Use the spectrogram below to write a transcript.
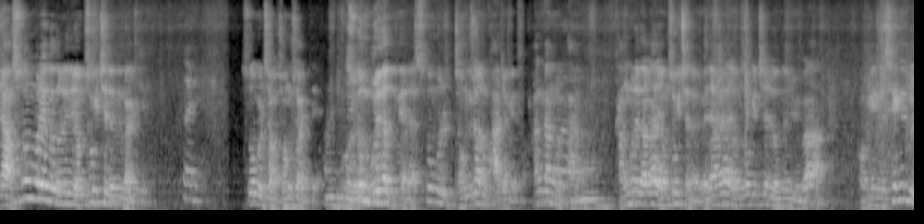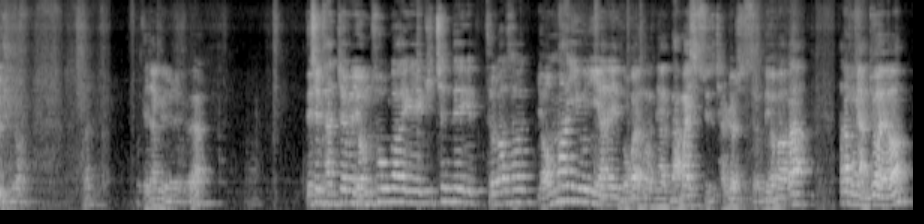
야, 수돗물에 그 너희들 염소기체 넣는 거 알지? 네. 수돗물처럼 정수할 때. 안 죽어요. 수돗물에다 넣는 게 아니라 수돗물 정수하는 과정에서 한강물 아. 강, 음. 강물에다가 염소기체 넣어요. 왜냐하면 염소기체를 넣는 이유가 거기 있는 세균들 죽여. 어? 대장균이라는 거야. 대신 단점은 염소가 이게 기체인데 이게 들어가서 염화 이온이 안에 녹아서 그냥 남아 있을 수 있어 잔류할 수 있어요. 근데 염화가 사람 몸에 안 좋아요.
